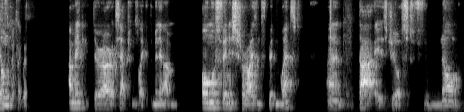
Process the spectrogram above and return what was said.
Like I mean, there are exceptions. Like at the minute, I'm almost finished Horizon Forbidden West, and that is just phenomenal.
